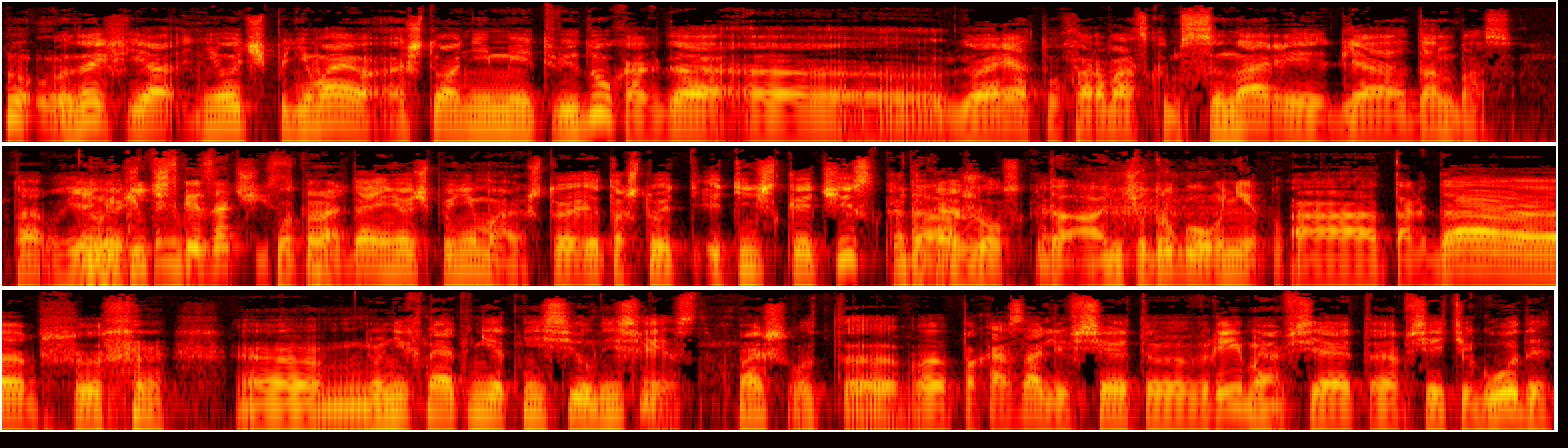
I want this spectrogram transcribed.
Ну, знаешь, я не очень понимаю, что они имеют в виду, когда э, говорят о хорватском сценарии для Донбасса. Да? Вот я ну, этническая зачистка. Вот понимаешь, да, я не очень понимаю, что это что, этническая чистка да, такая жесткая. Да, а ничего другого нету. А тогда э, у них на это нет ни сил, ни средств. Понимаешь, вот э, показали все это время, все, это, все эти годы,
